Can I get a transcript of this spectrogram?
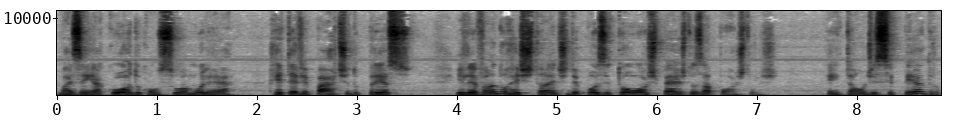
mas em acordo com sua mulher, reteve parte do preço e, levando o restante, depositou aos pés dos apóstolos. Então disse Pedro:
